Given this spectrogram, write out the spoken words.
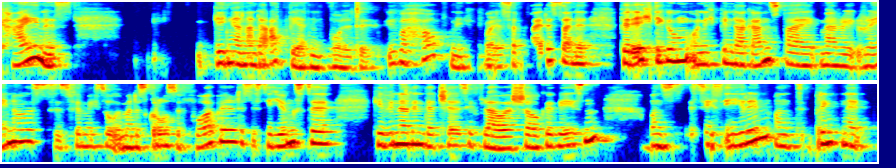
keines gegeneinander abwerten wollte. Überhaupt nicht, weil es hat beides seine Berechtigung und ich bin da ganz bei Mary Reynolds. Das ist für mich so immer das große Vorbild. Das ist die jüngste Gewinnerin der Chelsea Flower Show gewesen und sie ist Irin und bringt eine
